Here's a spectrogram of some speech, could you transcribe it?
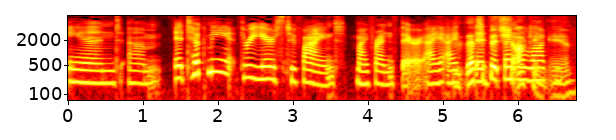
and um, it took me three years to find my friends there. I, I That's a bit been shocking, lot- Anne.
